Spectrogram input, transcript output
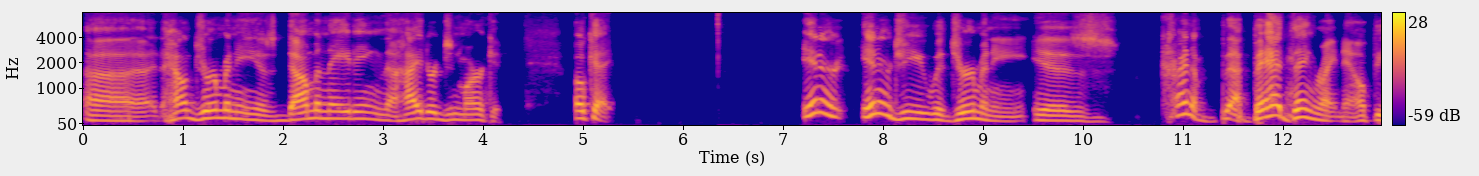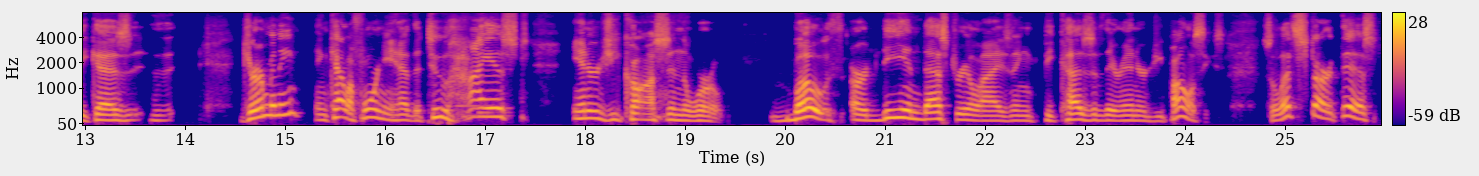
uh, how germany is dominating the hydrogen market okay Ener- energy with Germany is kind of a bad thing right now because Germany and California have the two highest energy costs in the world. Both are deindustrializing because of their energy policies. So let's start this.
